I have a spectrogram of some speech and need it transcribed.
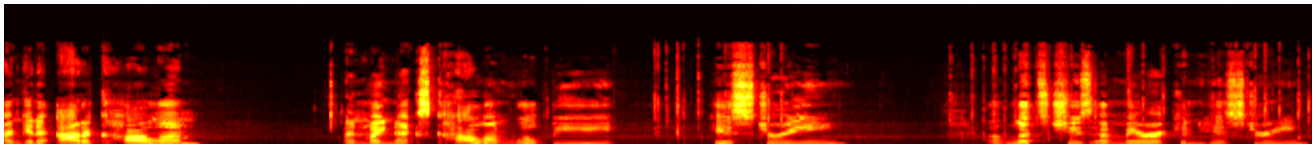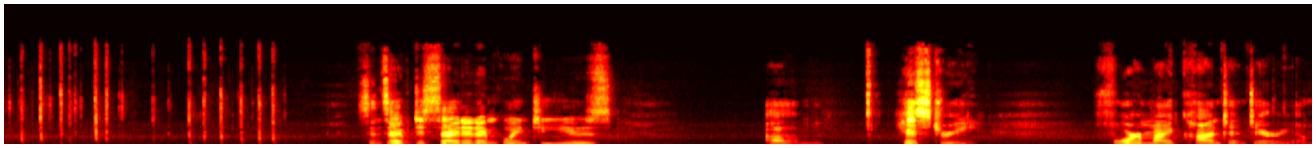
I'm going to add a column. And my next column will be history. Uh, let's choose American history since I've decided I'm going to use um, history for my content area.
